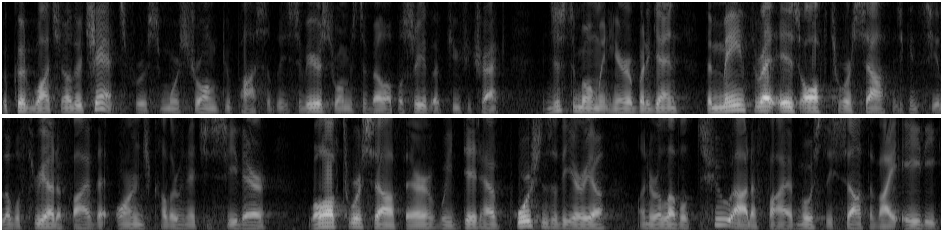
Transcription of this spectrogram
we could watch another chance for some more strong to possibly severe storms develop. I'll show you the future track in just a moment here. But again, the main threat is off to our south. As you can see, level 3 out of 5, that orange coloring that you see there, well off to our south there. We did have portions of the area under a level 2 out of 5, mostly south of I-80.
